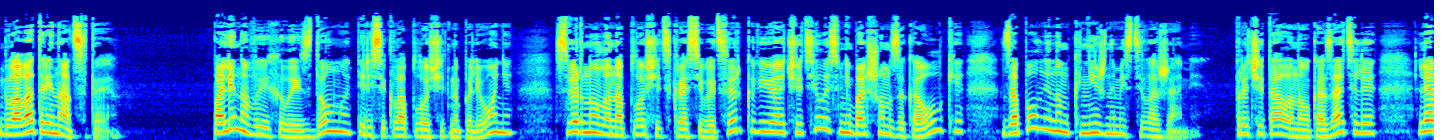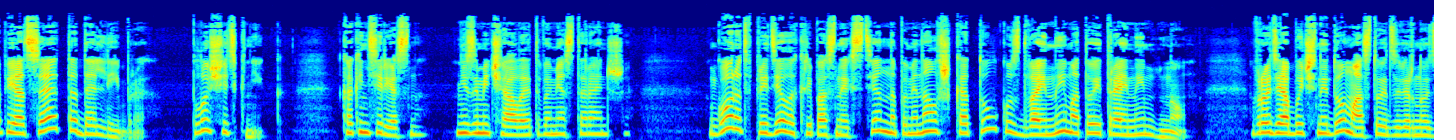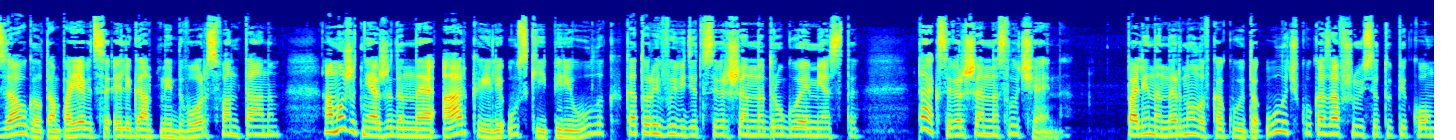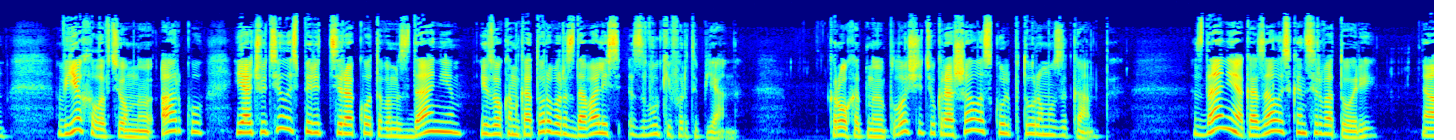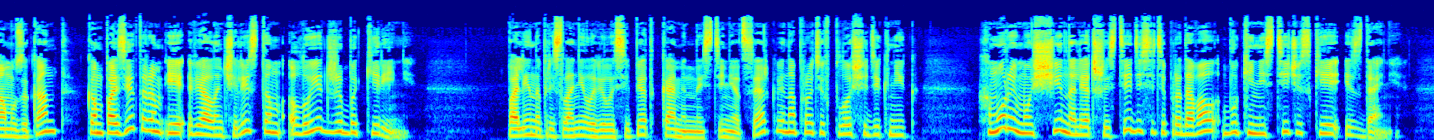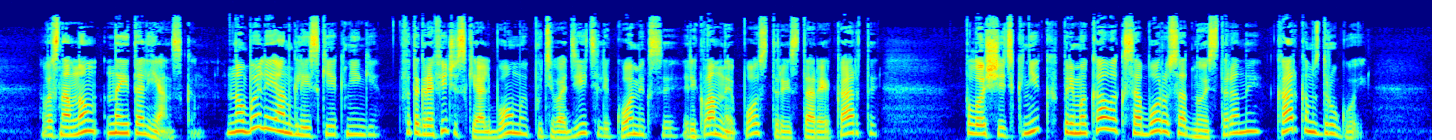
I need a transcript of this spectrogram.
Глава 13. Полина выехала из дома, пересекла площадь Наполеоне, свернула на площадь с красивой церковью и очутилась в небольшом закоулке, заполненном книжными стеллажами. Прочитала на указателе «Ля Пьяцетта да Либра» — площадь книг. Как интересно, не замечала этого места раньше. Город в пределах крепостных стен напоминал шкатулку с двойным, а то и тройным дном. Вроде обычный дом, а стоит завернуть за угол, там появится элегантный двор с фонтаном, а может, неожиданная арка или узкий переулок, который выведет в совершенно другое место. Так, совершенно случайно. Полина нырнула в какую-то улочку, казавшуюся тупиком, въехала в темную арку и очутилась перед терракотовым зданием, из окон которого раздавались звуки фортепиано. Крохотную площадь украшала скульптура музыканта. Здание оказалось консерваторией, а музыкант — композитором и виолончелистом Луиджи Баккерини. Полина прислонила велосипед к каменной стене церкви напротив площади книг. Хмурый мужчина лет 60 продавал букинистические издания. В основном на итальянском. Но были и английские книги, фотографические альбомы, путеводители, комиксы, рекламные постеры и старые карты — Площадь книг примыкала к собору с одной стороны, к аркам с другой.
